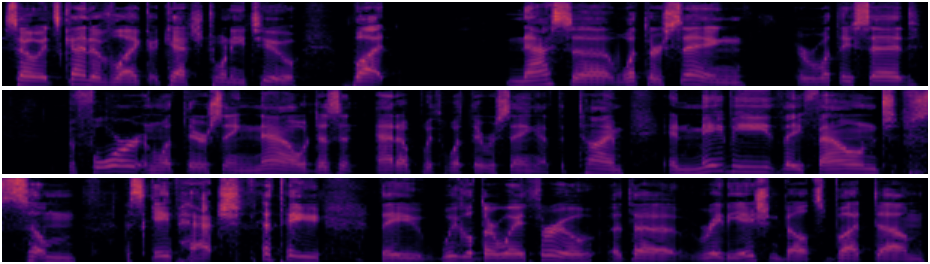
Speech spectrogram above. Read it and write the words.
So it's kind of like a catch 22 but NASA, what they're saying or what they said before and what they're saying now doesn't add up with what they were saying at the time. And maybe they found some escape hatch that they they wiggled their way through uh, the radiation belts. But um,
